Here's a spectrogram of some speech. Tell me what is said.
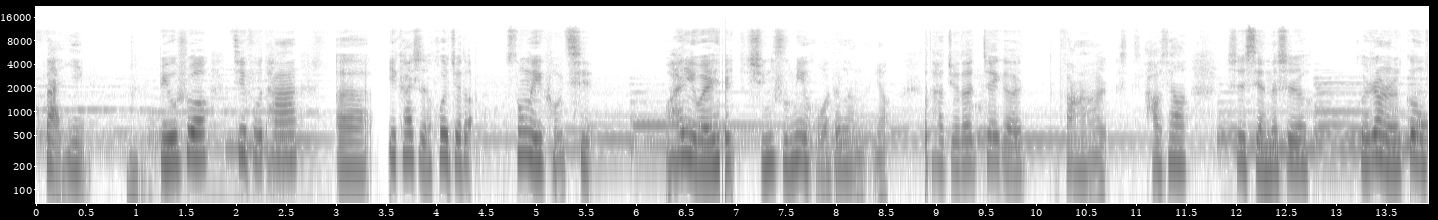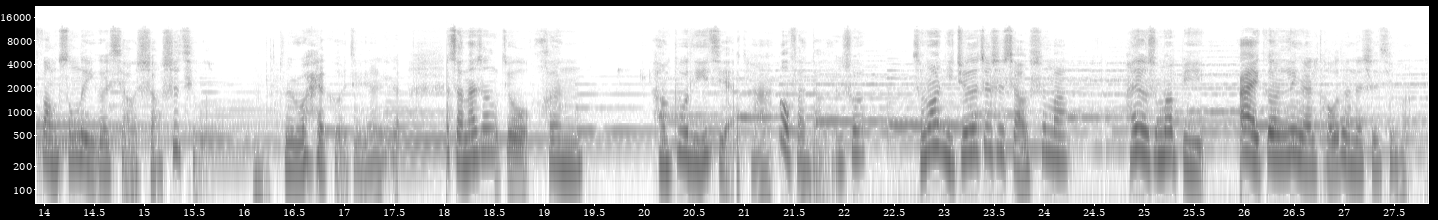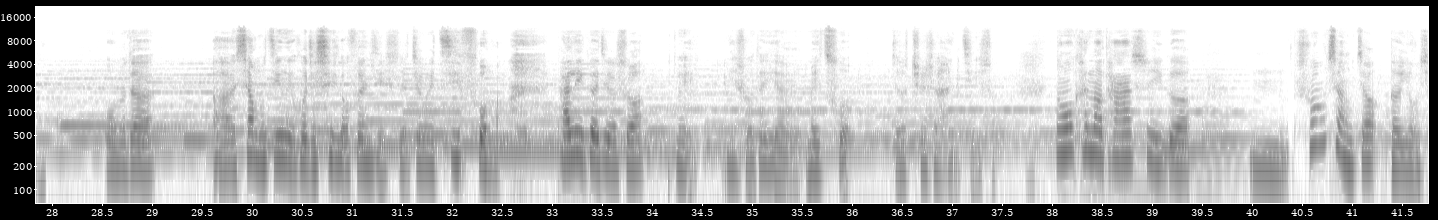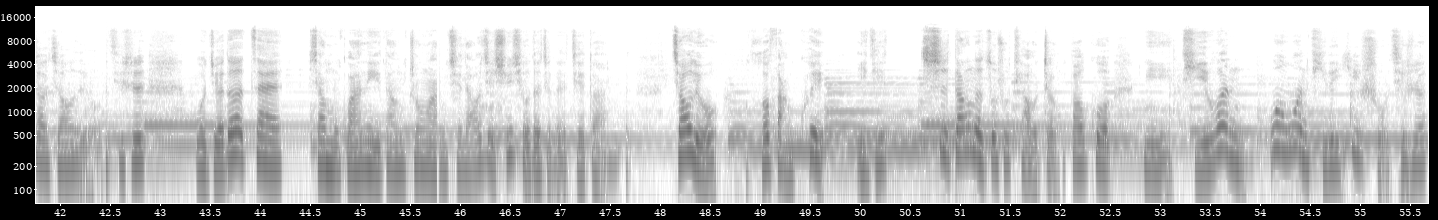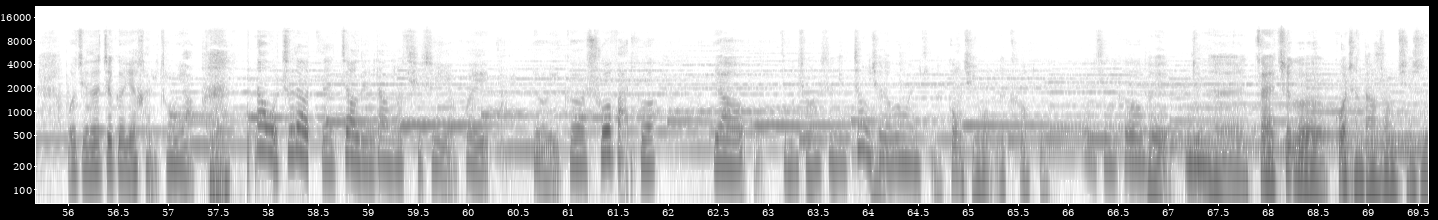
反应。嗯，比如说继父他呃一开始会觉得松了一口气，我还以为寻死觅活的了呢，要他觉得这个反而好像是显得是会让人更放松的一个小小事情了。嗯，坠入爱河这件事，小男生就很很不理解，他冒犯到了，他说什么？你觉得这是小事吗？还有什么比爱更令人头疼的事情吗？我们的呃项目经理或者需求分析师这位继父，他立刻就说：“对你说的也没错，这确实很棘手。”那我看到他是一个嗯双向交的有效交流。其实我觉得在项目管理当中啊，你去了解需求的这个阶段，交流和反馈以及。适当的做出调整，包括你提问问问题的艺术，其实我觉得这个也很重要。那我知道在教练当中，其实也会有一个说法，说要怎么说是正确的问问题，共情我们的客户。共情客户，对，嗯呃，在这个过程当中，其实，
